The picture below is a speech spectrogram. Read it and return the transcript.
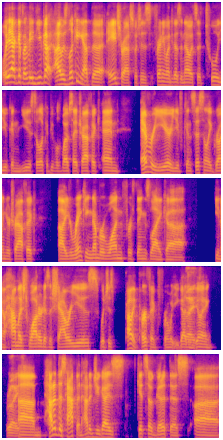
well, yeah, because I mean, you got. I was looking at the Ahrefs, which is for anyone who doesn't know, it's a tool you can use to look at people's website traffic. And every year, you've consistently grown your traffic. Uh, you're ranking number one for things like, uh, you know, how much water does a shower use, which is probably perfect for what you guys right. are doing. Right. Um, how did this happen? How did you guys get so good at this? Uh,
